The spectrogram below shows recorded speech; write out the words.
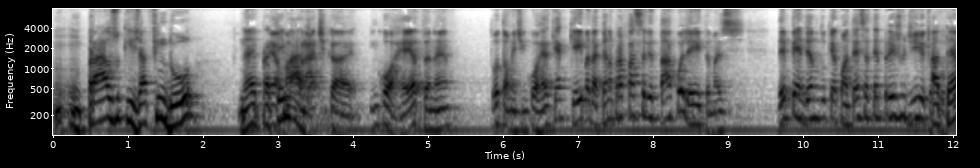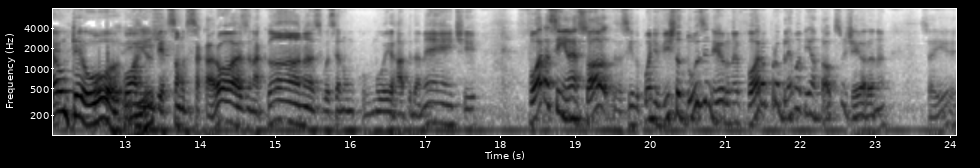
um, um prazo que já findou né, para é queimada. É uma prática incorreta, né? Totalmente incorreta, que é a queima da cana para facilitar a colheita, mas dependendo do que acontece, até prejudica. Até o teor. Ocorre inversão de sacarose na cana, se você não moer rapidamente. Fora assim, né? Só assim, do ponto de vista do usineiro, né? Fora o problema ambiental que isso gera, né? Isso aí...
